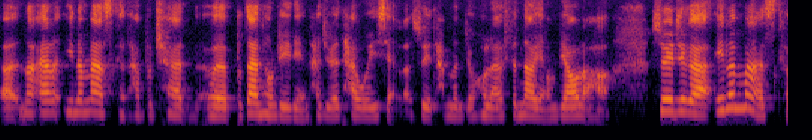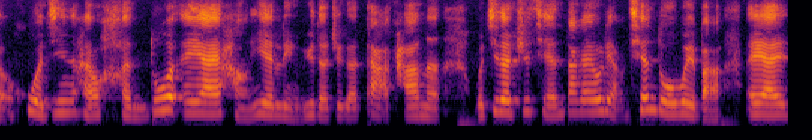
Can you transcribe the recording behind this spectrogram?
呃，那 Elon Musk 他不赞呃不赞同这一点，他觉得太危险了，所以他们就后来分道扬镳了哈。所以这个 Elon Musk、霍金还有很多 AI 行业领域的这个大咖们，我记得之前大概有两千多位吧，AI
